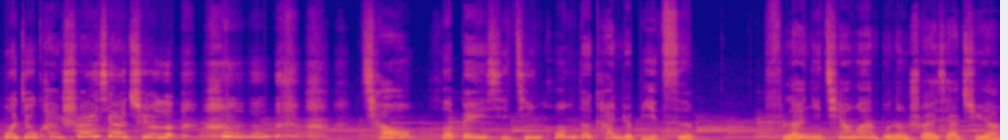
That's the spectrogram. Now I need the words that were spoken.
我就快摔下去了。”乔和贝西惊慌地看着彼此。弗兰妮千万不能摔下去啊！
